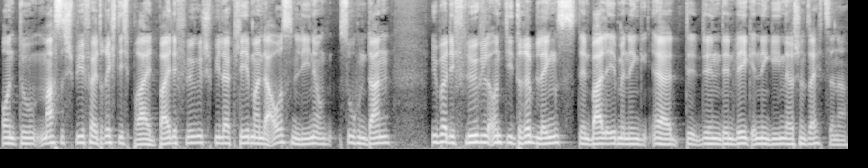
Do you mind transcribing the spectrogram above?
und du machst das Spielfeld richtig breit. Beide Flügelspieler kleben an der Außenlinie und suchen dann über die Flügel und die Dribblings den Ball eben in den, äh, den, den Weg in den gegnerischen 16er.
